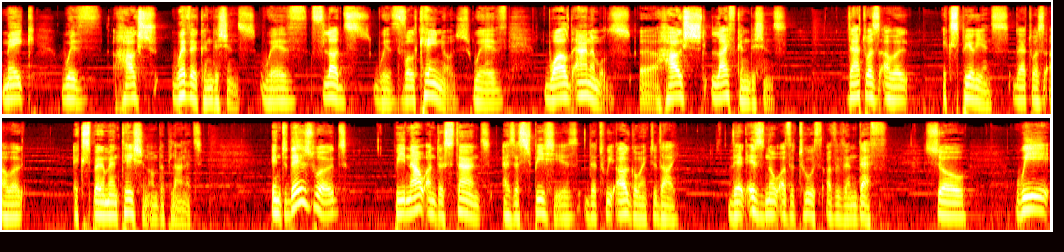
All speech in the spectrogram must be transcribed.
make with harsh weather conditions, with floods, with volcanoes, with wild animals, uh, harsh life conditions. That was our experience, that was our experimentation on the planet. In today's world, we now understand as a species that we are going to die. There is no other truth other than death. So we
